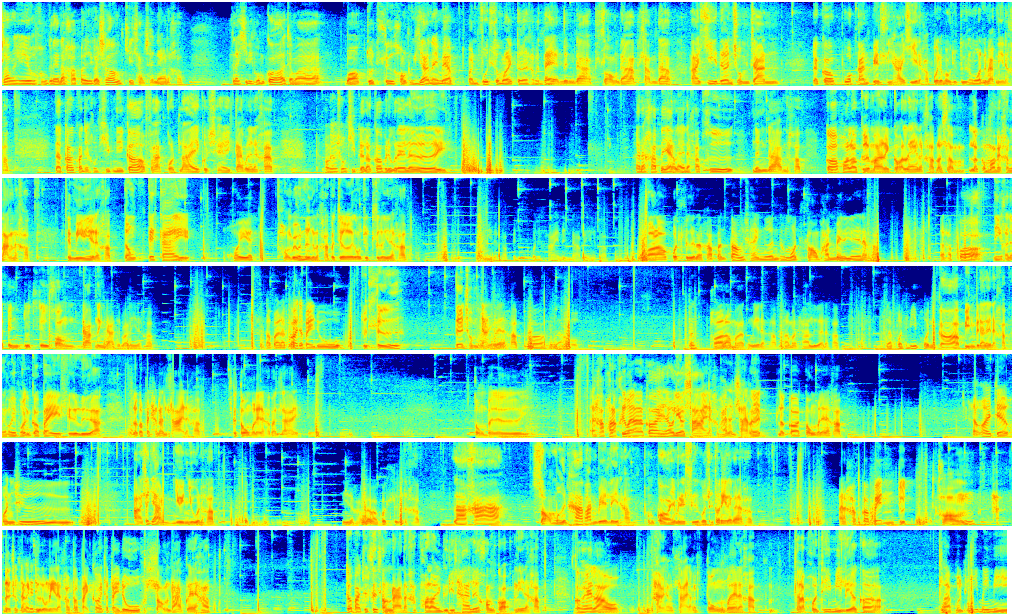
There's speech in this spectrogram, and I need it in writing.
สวัสดีทุกคนก็ได้นะครับวันนี้อยู่กับช่อง K3 Channel นะครับและคลิปนี้ผมก็จะมาบอกจุดซื้อของทุกอย่างในแมปวันฟุตสมอลเตอร์นะครับตั้งแต่ 1 ดาบ 2 ดาบ 3 ดาบอาคีเดินชมจันทร์แล้วก็พวกการเปลี่ยนสีฮาคีนะครับผมจะบอกจุดซื้อทั้งหมดในแบบนี้นะครับ แล้วก็ก่อนจะชมคลิปนี้ก็ฝากกดไลค์กดแชร์อีกตามไปด้วยนะครับพอไปชมคลิปกันแล้วก็ไปดูกันได้เลยนะครับในอย่างแรกนะครับคือ 1 ดาบนะครับ ก็พอเราเกิดมาในเกาะแรกนะครับแล้วสำแล้วก็มองไปข้างหลังนะครับ จะมีนี่นะครับ ตรงใกล้ๆเควสของเวลหนึ่งนะครับไปเจอตรงจุดซื้อนี่นะครับ นี่นะครับ เป็นคนขายหนึ่งดาบนี่นะครับ พอเรากดซื้อนะครับ มันต้องใช้เงินทั้งหมด 2,000เบลีนี่นะครับ นะครับ ก็นี่เขาจะเป็นจุดซื้อของดาบหนึ่งดาบแต่วันนี้นะครับ ต่อไปเราก็จะไปดูจุดซื้อเดินชมจันทร์กันเลยนะครับ ก็ให้เรา พอเรามาตรงนี้นะครับพอเรามาท่าเรือนะครับสำหรับคนที่มีผลก็บินไปได้เลยนะครับถ้าคนไม่มีผลก็ไปซื้อเรือ แล้วก็ไปทางด้านซ้ายนะครับ ก็ตรงไปเลยนะครับด้านซ้าย ตรงไปเลยนะครับพอเราขึ้นมาแล้วก็ให้เราเลี้ยวซ้ายนะครับผ่านด้านซ้ายก็เลยแล้วก็ตรงไปเลยนะครับเราก็จะเจอคนชื่อ อะไรสักอย่างยืนอยู่นะครับ นี่นะครับแล้วก็กดซื้อนะครับ ราคา 25,000 เบลีนะครับ ผมก็ยังไม่ได้ซื้อก็ซื้อตอนนี้แล้วกันนะครับนะครับ ก็เป็นจุดของเดินชมจันทร์ก็จะอยู่ตรงนี้นะครับ ต่อไปก็จะไปดู 2 ดาบเลยนะครับ ต่อไปจุดซื้อ 2 ดาบนะครับพอเราอยู่ที่ท่าเรือของเกาะนี้นะครับ ก็ให้เราหันไปทางซ้ายแล้วก็ตรงไปเลยนะครับสำหรับคนที่มีเรือก็สำหรับคนที่ไม่มี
